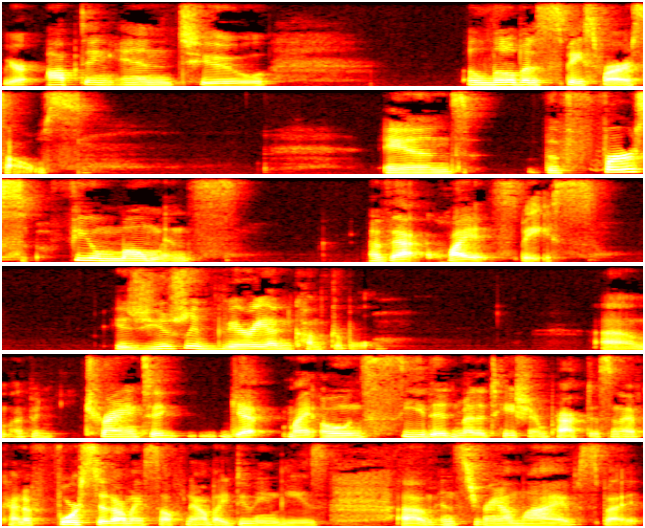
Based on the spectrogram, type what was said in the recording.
We are opting into a little bit of space for ourselves. And the first few moments of that quiet space is usually very uncomfortable. Um, I've been trying to get my own seated meditation practice, and I've kind of forced it on myself now by doing these um, Instagram lives. But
